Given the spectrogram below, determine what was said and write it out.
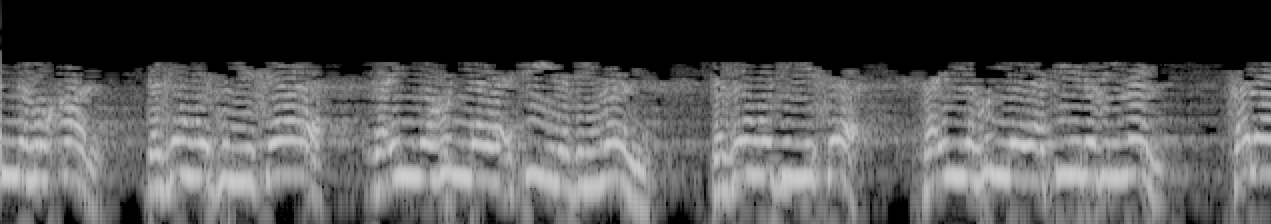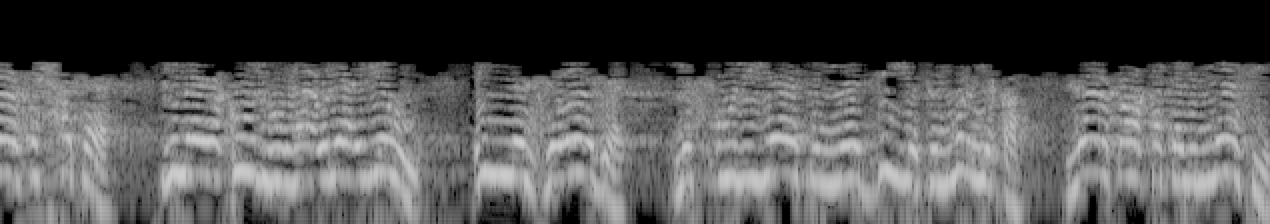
أنه قال تزوجوا النساء فإنهن يأتين بالمال. تزوجوا النساء فإنهن يأتين بالمال. فلا صحة لما يقوله هؤلاء اليوم. إن الزواج مسؤوليات مادية مرهقة لا طاقة للناس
